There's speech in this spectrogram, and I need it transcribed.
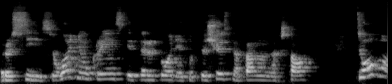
Росії сьогодні. Українські території, тобто щось напевно на кшталт цього.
